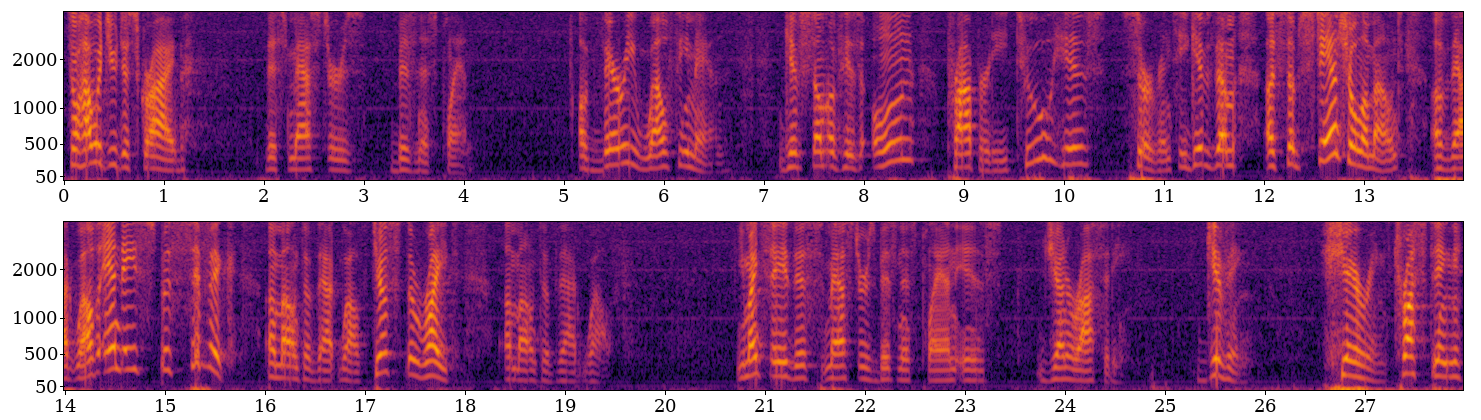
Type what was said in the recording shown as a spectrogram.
So, how would you describe this master's business plan? A very wealthy man gives some of his own property to his servants. He gives them a substantial amount of that wealth and a specific amount of that wealth, just the right amount of that wealth. You might say this master's business plan is generosity, giving, sharing, trusting,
